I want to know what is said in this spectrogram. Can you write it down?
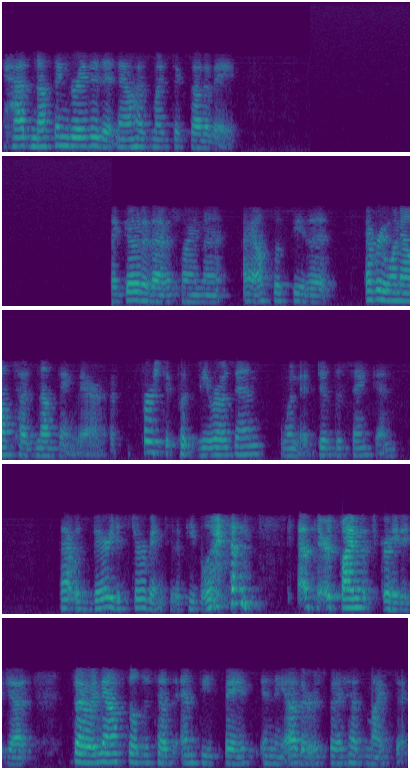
had nothing graded, it now has my six out of eight. If I go to that assignment, I also see that everyone else has nothing there. At first, it put zeros in when it did the sync, and that was very disturbing to the people who hadn't had their assignments graded yet. So it now still just has empty space in the others, but it has my six.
